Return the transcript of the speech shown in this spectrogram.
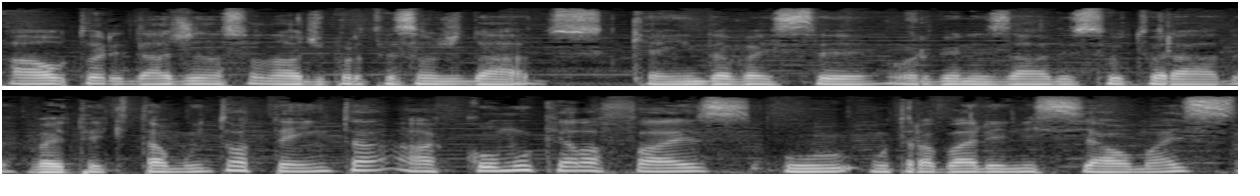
a Autoridade Nacional de Proteção de Dados, que ainda vai ser organizada e estruturada, vai ter que estar muito atenta a como que ela faz o, o trabalho inicial mais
